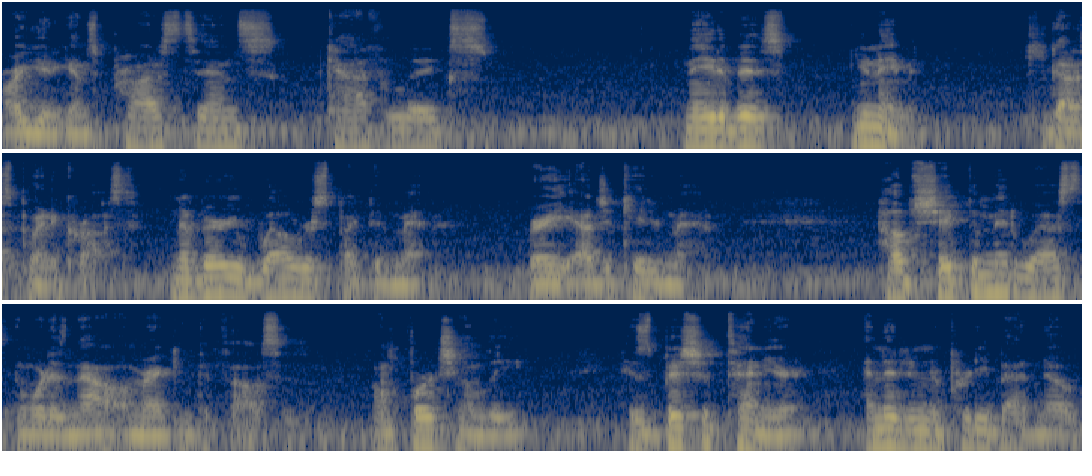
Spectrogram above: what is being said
Argued against Protestants, Catholics, nativists, you name it he got his point across in a very well-respected manner, very educated man. Helped shape the Midwest and what is now American Catholicism. Unfortunately, his bishop tenure ended in a pretty bad note,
